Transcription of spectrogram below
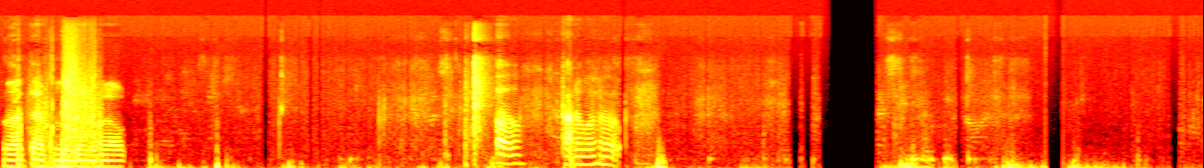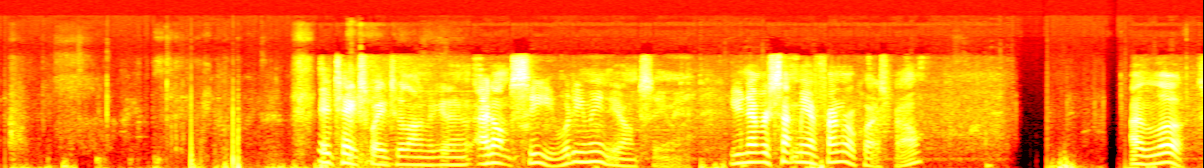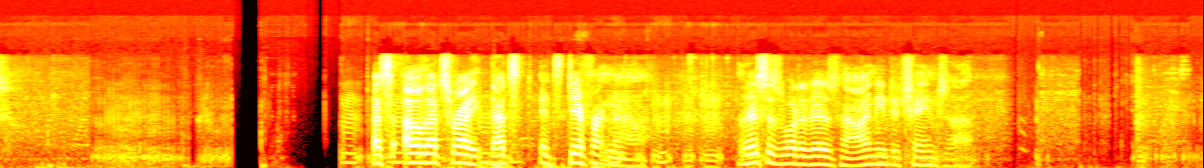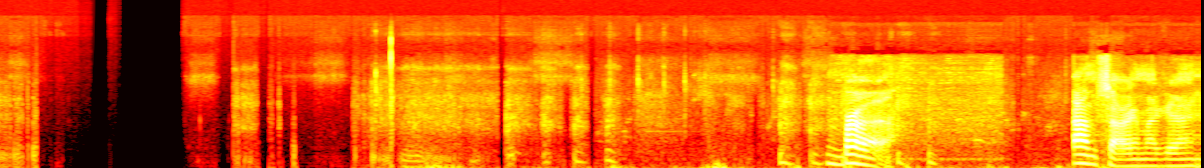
Well, that definitely don't help. Oh, thought it would help. It takes way too long to get in. I don't see you. What do you mean you don't see me? You never sent me a friend request, bro. I looked. That's oh, that's right. That's it's different now. This is what it is now. I need to change that. Bruh. I'm sorry, my guy.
